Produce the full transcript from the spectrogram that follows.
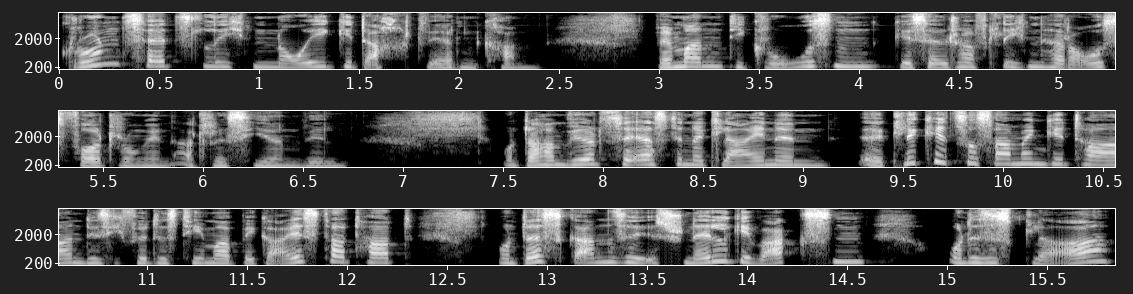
grundsätzlich neu gedacht werden kann, wenn man die großen gesellschaftlichen Herausforderungen adressieren will. Und da haben wir uns zuerst in einer kleinen äh, Clique zusammengetan, die sich für das Thema begeistert hat. Und das Ganze ist schnell gewachsen. Und es ist klar,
